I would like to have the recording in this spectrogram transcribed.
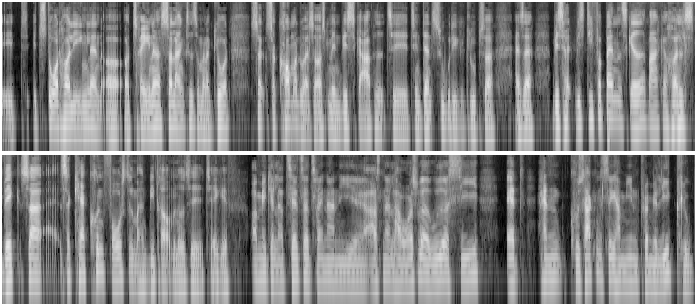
et, et stort hold i England og, og træner så lang tid, som man har gjort, så, så kommer du altså også med en vis skarphed til, til en dansk Superliga-klub. Så altså, hvis, hvis de forbandede skader bare kan holdes væk, så, så kan jeg kun forestille mig, at han bidrager med noget til, til AGF. Og Michael Arteta, træneren i øh, Arsenal, har jo også været ude at sige, at han kunne sagtens se ham i en Premier League-klub.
